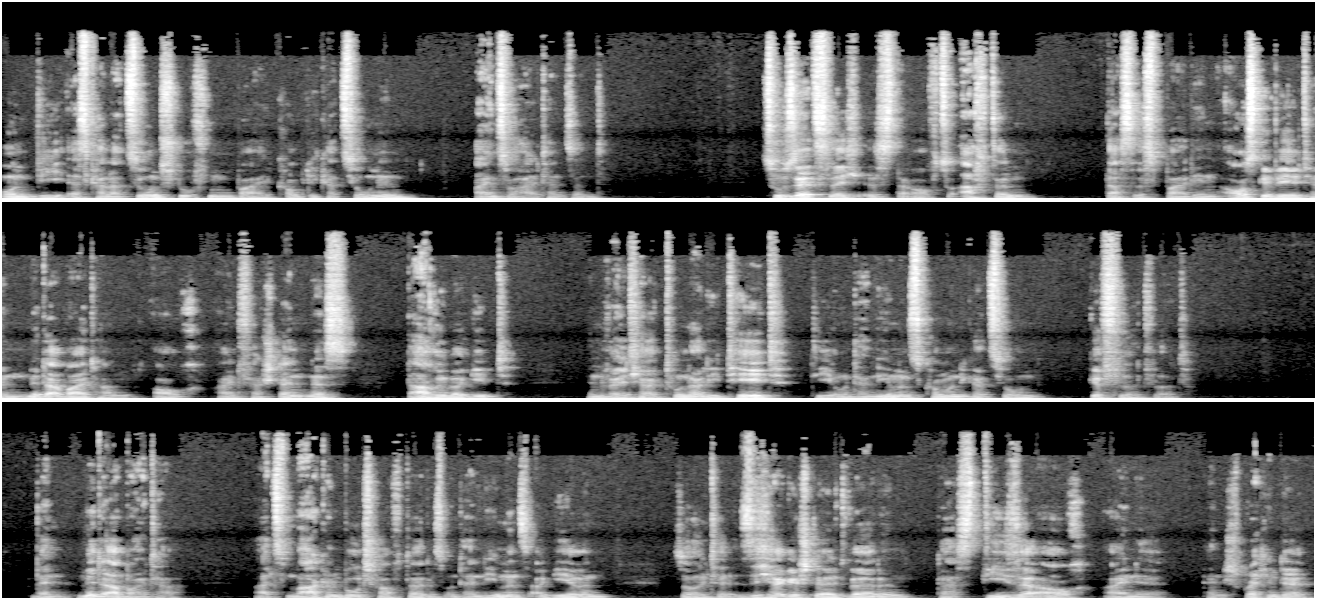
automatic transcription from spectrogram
und wie Eskalationsstufen bei Komplikationen einzuhalten sind. Zusätzlich ist darauf zu achten, dass es bei den ausgewählten Mitarbeitern auch ein Verständnis darüber gibt, in welcher Tonalität die Unternehmenskommunikation geführt wird. Wenn Mitarbeiter als Markenbotschafter des Unternehmens agieren, sollte sichergestellt werden, dass diese auch eine entsprechende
